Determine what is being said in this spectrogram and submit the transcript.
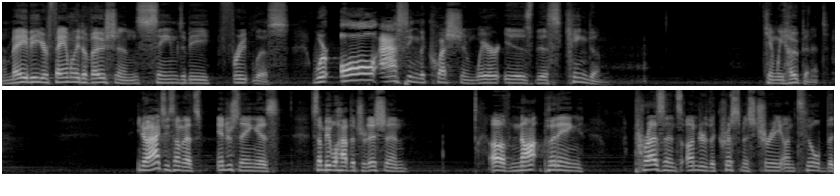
Or maybe your family devotions seem to be fruitless. We're all asking the question where is this kingdom? Can we hope in it? You know, actually, something that's interesting is some people have the tradition of not putting presents under the Christmas tree until the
